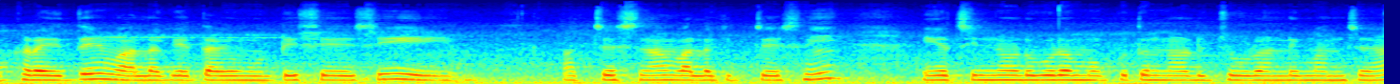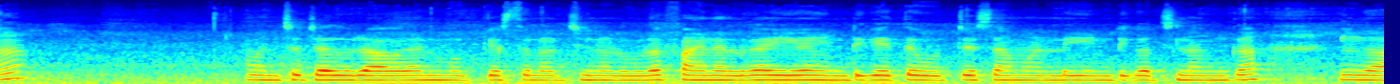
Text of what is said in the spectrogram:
అక్కడైతే వాళ్ళకైతే అవి ముట్టించేసి వచ్చేసిన వాళ్ళకి ఇచ్చేసి ఇక చిన్నోడు కూడా మొక్కుతున్నాడు చూడండి మంచిగా. మంచిగా చదువు రావాలని మొక్కేస్తున్నాడు చిన్నోడు కూడా ఫైనల్గా ఇక ఇంటికి అయితే వచ్చేసామండి. ఇంటికి వచ్చినాక ఇంకా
